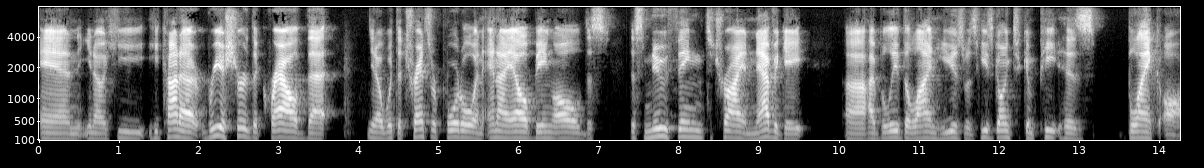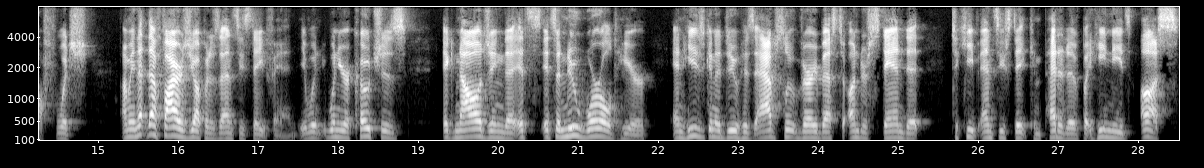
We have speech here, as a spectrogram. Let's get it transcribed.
And you know, he he kind of reassured the crowd that, you know, with the transfer portal and NIL being all this this new thing to try and navigate, uh, I believe the line he used was he's going to compete his blank off, which I mean that, that fires you up as an NC State fan. It, when when your coach is acknowledging that it's it's a new world here, and he's going to do his absolute very best to understand it to keep NC State competitive, but he needs us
